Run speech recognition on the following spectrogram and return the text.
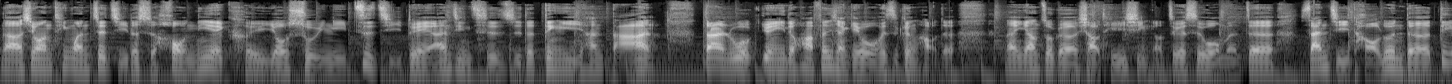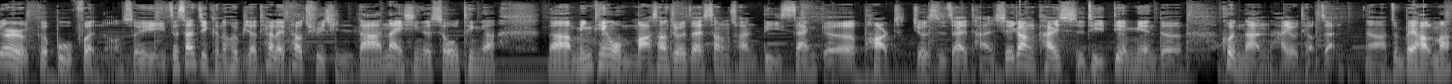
那希望听完这集的时候，你也可以有属于你自己对安静辞职的定义和答案。当然，如果愿意的话，分享给我会是更好的。那一样做个小提醒哦，这个是我们这三集讨论的第二个部分哦，所以这三集可能会比较跳来跳去，请大家耐心的收听啊。那明天我们马上就会再上传第三个 part，就是在谈斜杠开实体店面的困难还有挑战。那准备好了吗？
